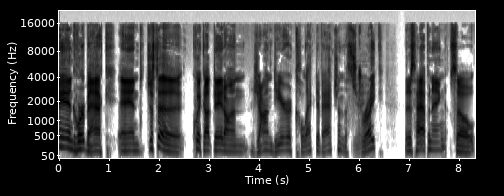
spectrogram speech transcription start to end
And we're back. And just a quick update on John Deere collective action, the Yeah. strike that is happening. So,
